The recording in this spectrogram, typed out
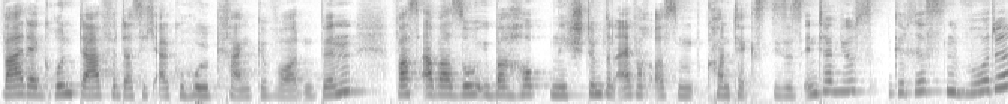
war der Grund dafür, dass ich alkoholkrank geworden bin, was aber so überhaupt nicht stimmt und einfach aus dem Kontext dieses Interviews gerissen wurde.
